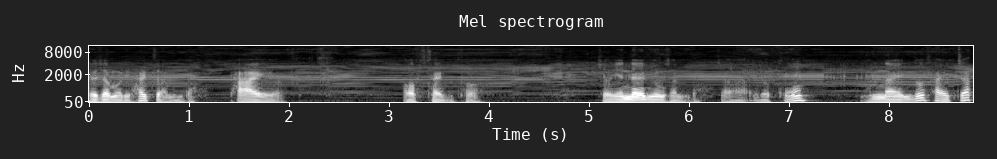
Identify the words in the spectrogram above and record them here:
여자 머리 할 줄 압니다. 다 해요. 업스타일부터. 저 옛날 미용사입니다. 자, 이렇게 앞라인도 살짝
